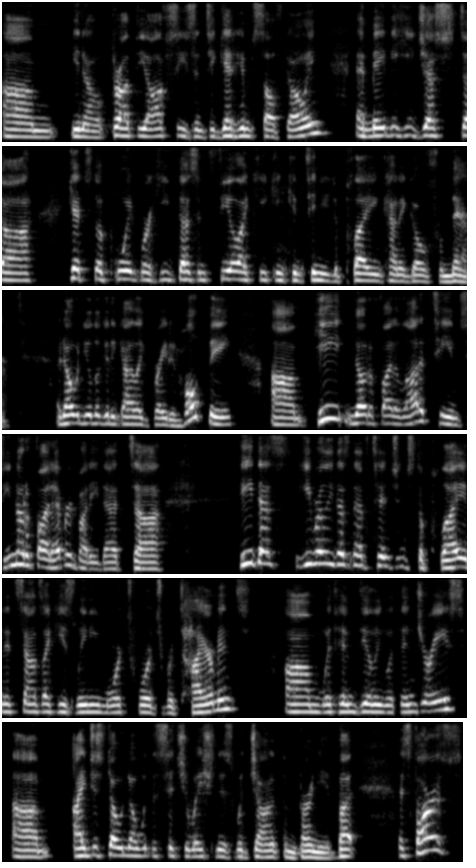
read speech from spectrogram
um, you know, throughout the offseason to get himself going. And maybe he just uh, gets to the point where he doesn't feel like he can continue to play and kind of go from there. I know when you look at a guy like Braden Holtby, um, he notified a lot of teams. He notified everybody that uh, he does. He really doesn't have intentions to play, and it sounds like he's leaning more towards retirement um, with him dealing with injuries. Um, I just don't know what the situation is with Jonathan Bernier. But as far as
